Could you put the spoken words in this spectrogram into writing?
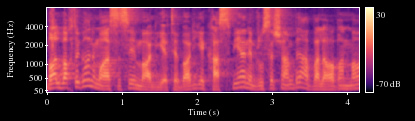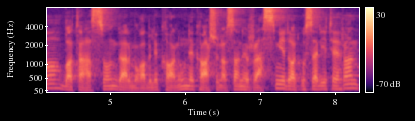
مالباختگان مؤسسه مالی اعتباری کاسپیان امروز شنبه اول آبان ماه با تحسن در مقابل کانون کارشناسان رسمی دادگستری تهران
